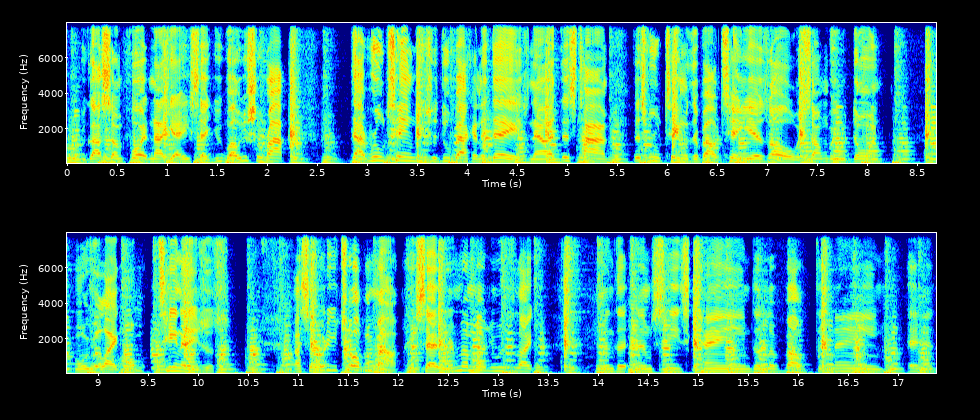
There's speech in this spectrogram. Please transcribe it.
you got something for it? Not yet. He said, you, well, you should rock that routine we used to do back in the days. Now, at this time, this routine was about 10 years old. It was something we were doing when we were like teenagers. I said, what are you talking about? He said, remember you was like, when the MCs came to live out the name and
